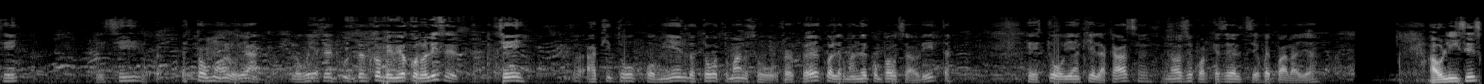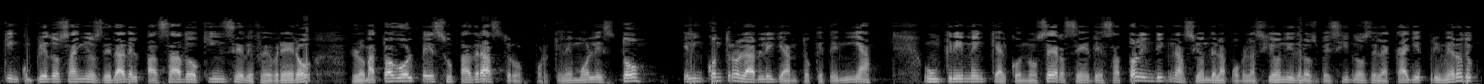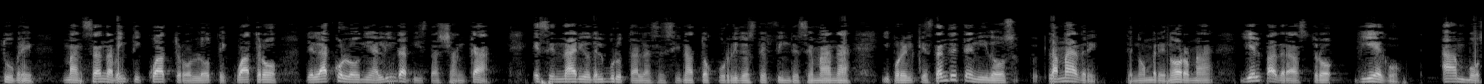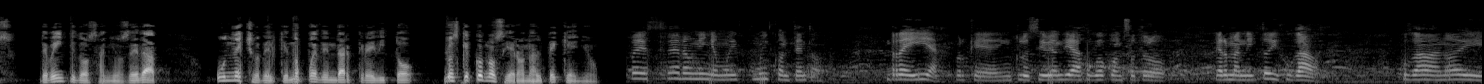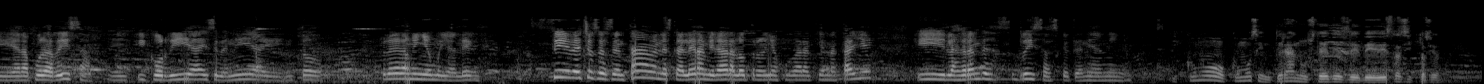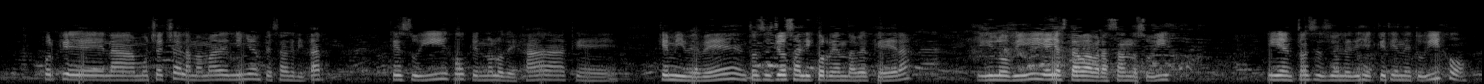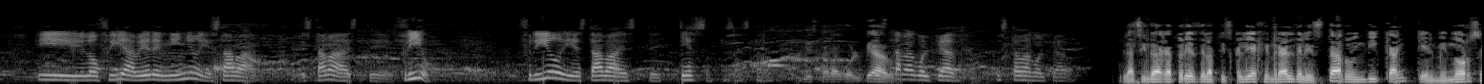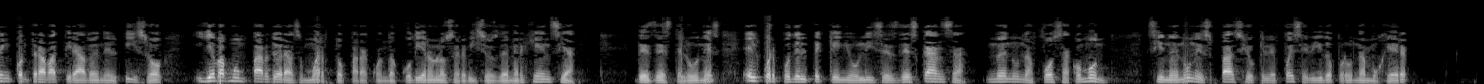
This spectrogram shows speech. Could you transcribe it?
sí, y sí, esto malo ya. Lo voy a... ¿Usted, ¿Usted convivió con Ulises? Sí, aquí estuvo comiendo, estuvo tomando su refresco, le mandé con pausa ahorita. Que estuvo bien aquí en la casa, no sé por qué él se fue para allá. A Ulises, quien cumplió dos años de edad el pasado 15 de febrero, lo mató a golpes su padrastro porque le molestó el incontrolable llanto que tenía, un crimen que al conocerse desató la indignación de la población y de los vecinos de la calle Primero de Octubre, Manzana 24, Lote 4 de la colonia Linda Vista Chancá, escenario del brutal asesinato ocurrido este fin de semana y por el que están detenidos la madre, de nombre Norma, y el padrastro Diego, ambos de 22 años de edad, un hecho del que no pueden dar crédito los que conocieron al pequeño. Pues era un niño muy, muy contento, reía, porque inclusive un día jugó con su otro hermanito y jugaba, jugaba, ¿no? Y era pura risa, y, y corría y se venía y, y, todo, pero era un niño muy alegre. Sí, de hecho se sentaba en la escalera a mirar al otro niño jugar aquí en la calle y las grandes risas que tenía el niño. ¿Y cómo, cómo se enteran ustedes de, de esta situación? Porque la muchacha, la mamá del niño empezó a gritar que su hijo, que no lo dejara, que que mi bebé, entonces yo salí corriendo a ver qué era y lo vi y ella estaba abrazando a su hijo. Y entonces yo le dije, ¿qué tiene tu hijo? Y lo fui a ver el niño y estaba, estaba este, frío, frío y estaba este, tieso. O sea, estaba, y estaba golpeado. Estaba golpeado, estaba golpeado. Las indagatorias de la Fiscalía General del Estado indican que el menor se encontraba tirado en el piso y llevaba un par de horas muerto para cuando acudieron los servicios de emergencia. Desde este lunes, el cuerpo del pequeño Ulises descansa, no en una fosa común, sino en un espacio que le fue cedido por una mujer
